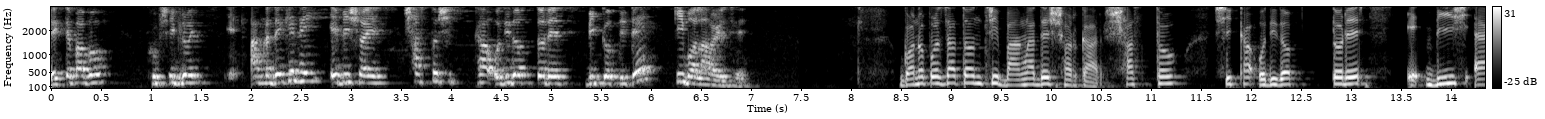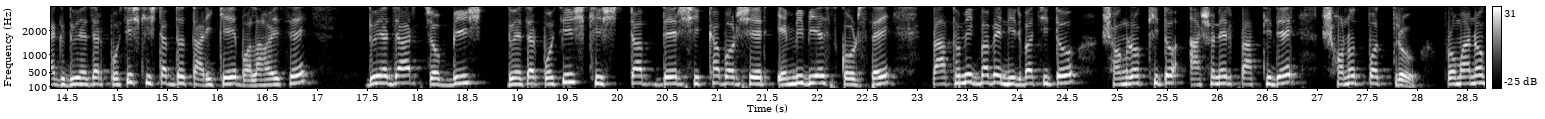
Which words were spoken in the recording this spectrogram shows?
দেখতে পাবো খুব শীঘ্রই। আমরা দেখে নেই এ বিষয়ে স্বাস্থ্য শিক্ষা অধিদপ্তরের বিজ্ঞপ্তিতে কি বলা হয়েছে। গণপ্রজাতন্ত্রী বাংলাদেশ সরকার স্বাস্থ্য শিক্ষা অধিদপ্তরের বিশ এক দুই হাজার পঁচিশ খ্রিস্টাব্দ তারিখে বলা হয়েছে, দুই হাজার চব্বিশ দুই হাজার পঁচিশ খ্রিস্টাব্দের শিক্ষাবর্ষের এমবিবিএস কোর্সে প্রাথমিকভাবে নির্বাচিত সংরক্ষিত আসনের প্রার্থীদের সনদপত্র, প্রমাণক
